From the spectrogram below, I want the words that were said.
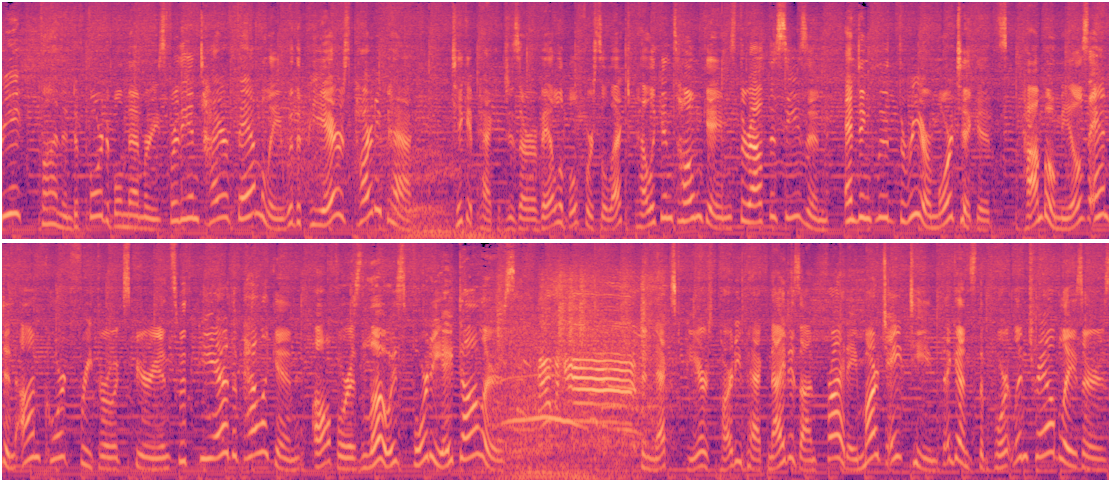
Create fun and affordable memories for the entire family with a Pierre's Party Pack. Ticket packages are available for select Pelicans home games throughout the season and include three or more tickets, combo meals, and an on court free throw experience with Pierre the Pelican, all for as low as $48. The next Pierre's Party Pack night is on Friday, March 18th against the Portland Trailblazers.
